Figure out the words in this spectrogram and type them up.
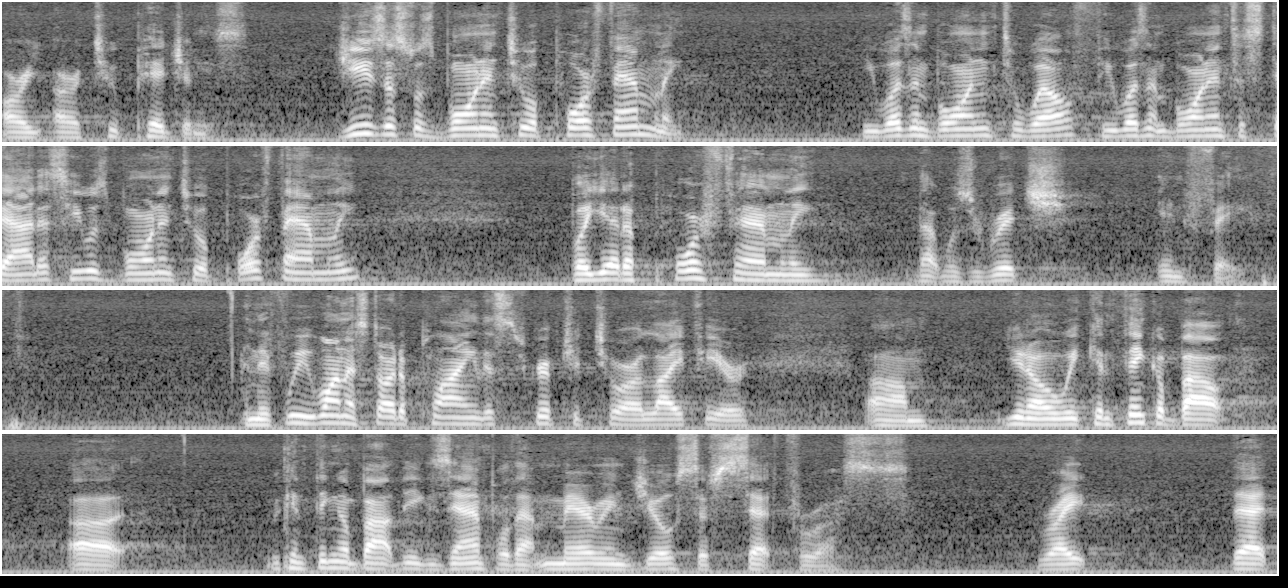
or, or two pigeons. Jesus was born into a poor family. He wasn't born into wealth. He wasn't born into status. He was born into a poor family, but yet a poor family that was rich in faith. And if we want to start applying this scripture to our life here, um, you know, we can think about uh, we can think about the example that Mary and Joseph set for us, right? That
